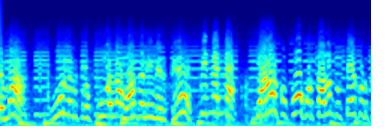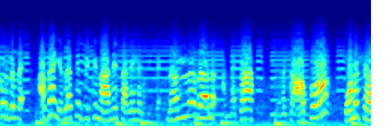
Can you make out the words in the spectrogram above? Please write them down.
அம்மா ஊர்ல இருக்கிற பூவெல்லாம் வாங்கலையில இருக்கு. பின்ன என்ன யாருக்கு பூ கொடுத்தாலும் துட்டே கொடுக்கறது இல்ல அதான் எல்லாத்தையும் தூக்கி நானே தலையில வச்சுட்டேன். நல்ல வேலை. அண்ணக்கா எனக்கு அப்போ உனக்க?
